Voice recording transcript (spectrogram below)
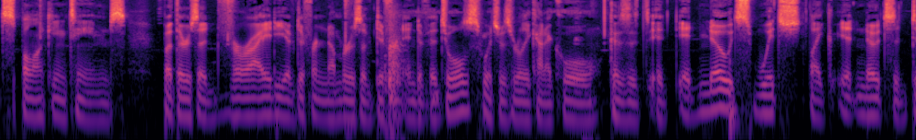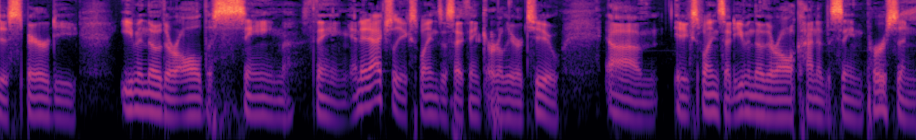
spelunking teams. But there's a variety of different numbers of different individuals, which was really kind of cool because it, it it notes which like it notes a disparity, even though they're all the same thing, and it actually explains this I think earlier too. Um, it explains that even though they're all kind of the same person,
